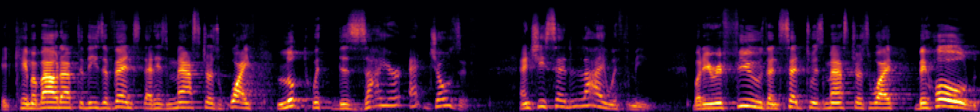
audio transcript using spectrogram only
It came about after these events that his master's wife looked with desire at Joseph, and she said, Lie with me. But he refused and said to his master's wife, Behold,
